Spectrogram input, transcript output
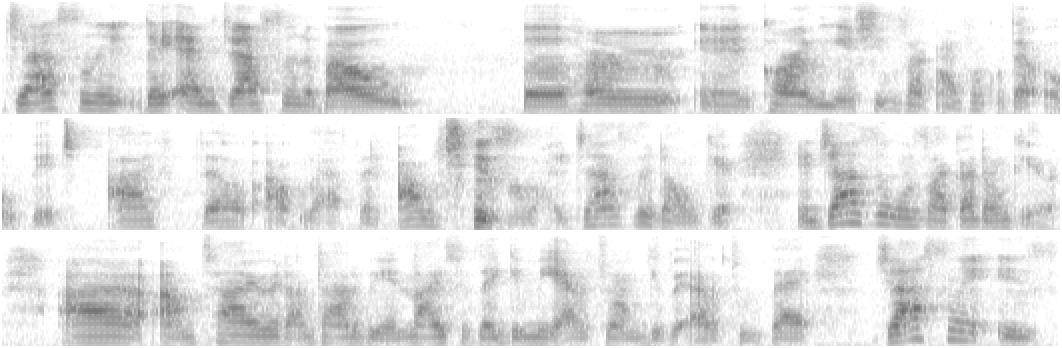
Joseline, they asked Joseline about uh, her and Karlie, and she was like, I don't fuck with that old bitch. I fell out laughing. I was just like, Joseline don't care. And Joseline was like, I don't care. I, I'm tired. I'm tired of being nice. If they give me attitude, I'm it attitude back. Joseline is,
